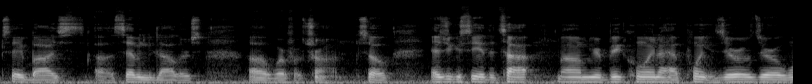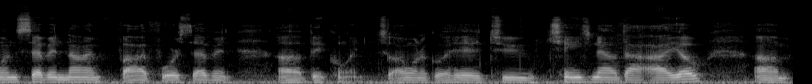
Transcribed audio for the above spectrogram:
say buy uh, $70 uh, worth of Tron. So as you can see at the top, um, your Bitcoin, I have 0.00179547 uh, Bitcoin. So I want to go ahead to changenow.io. Um,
